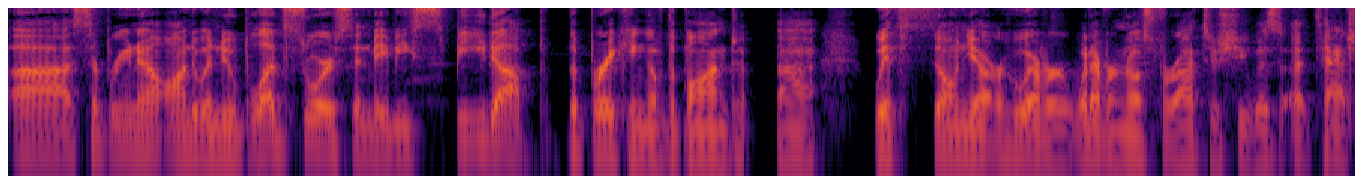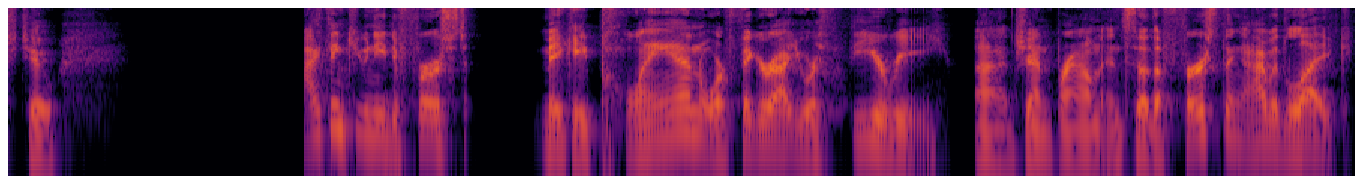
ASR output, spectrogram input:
uh Sabrina onto a new blood source and maybe speed up the breaking of the bond uh with Sonia or whoever whatever Nosferatu she was attached to. I think you need to first make a plan or figure out your theory, uh, Jen Brown. And so the first thing I would like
